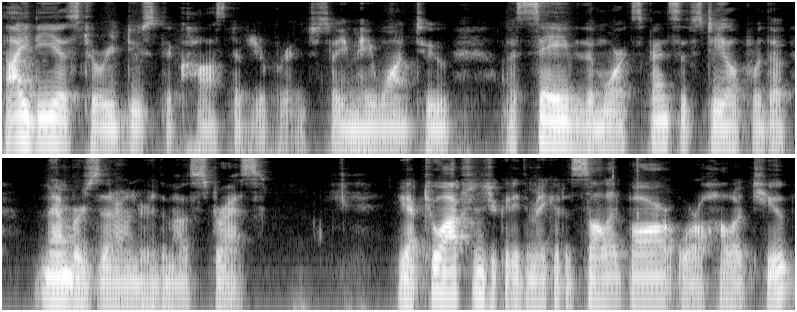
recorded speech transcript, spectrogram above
The idea is to reduce the cost of your bridge. So you may want to uh, save the more expensive steel for the members that are under the most stress. You have two options. You could either make it a solid bar or a hollow tube.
